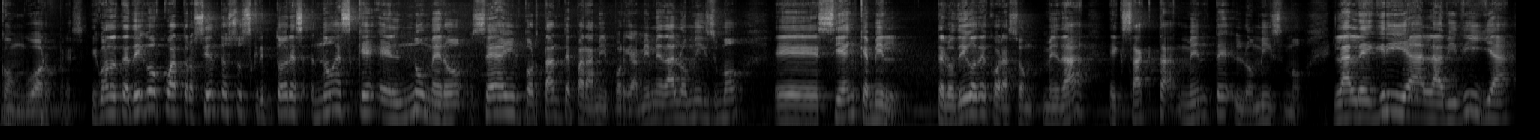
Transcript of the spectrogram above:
con WordPress. Y cuando te digo 400 suscriptores, no es que el número sea importante para mí, porque a mí me da lo mismo 100 eh, que 1000 te lo digo de corazón, me da exactamente lo mismo. La alegría, la vidilla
